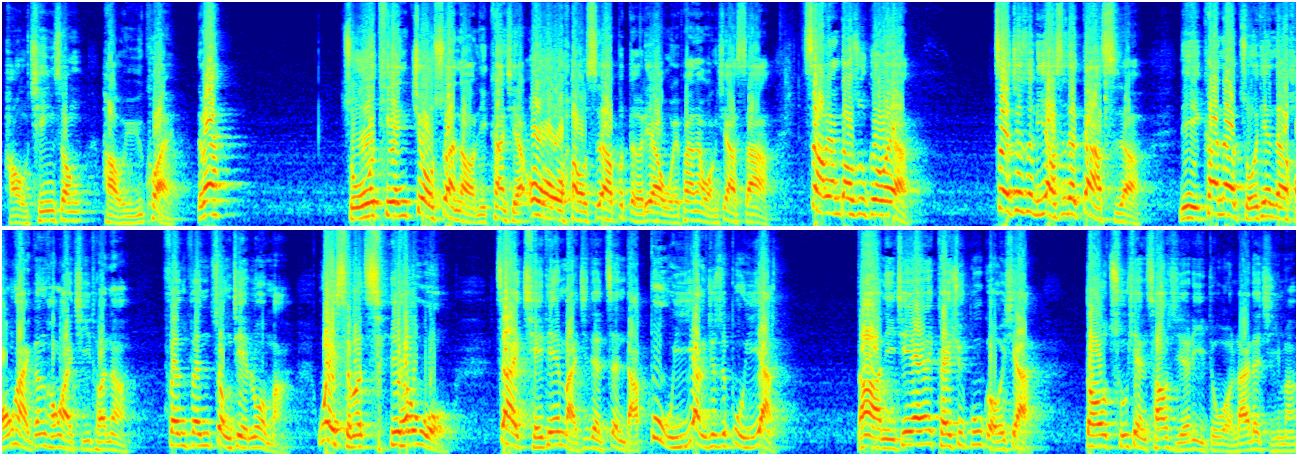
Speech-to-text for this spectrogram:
好轻松，好愉快，对吧？昨天就算哦，你看起来哦，老师啊不得了，尾盘呢往下杀，照样告诉各位啊，这就是李老师的大词啊。你看到昨天的红海跟红海集团呢，纷纷中箭落马，为什么只有我在前天买进的正达不一样？就是不一样啊！你今天可以去 Google 一下，都出现超级的利多，来得及吗？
